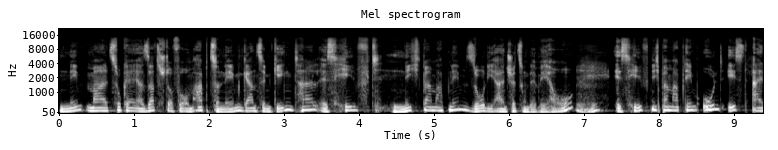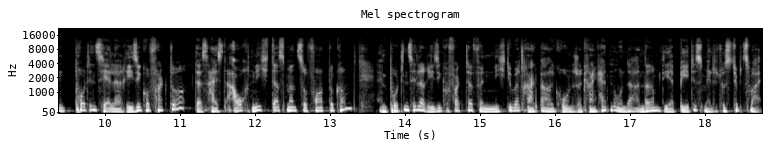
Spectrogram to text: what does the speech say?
nehmt mal Zuckerersatzstoffe, um abzunehmen. Ganz im Gegenteil, es hilft nicht beim Abnehmen, so die Einschätzung der WHO. Mhm. Es hilft nicht beim Abnehmen und ist ein potenzieller Risikofaktor. Das heißt auch nicht, dass man es sofort bekommt. Ein potenzieller Risikofaktor für nicht übertragbare chronische Krankheiten, unter anderem Diabetes mellitus Typ 2.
